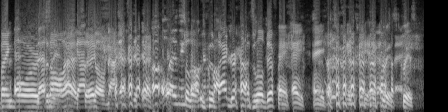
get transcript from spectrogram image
bank boards and all it. that. I gotta go now. That's it. so the, the background is a little different. Hey, hey, hey, hey, hey, hey Chris, Chris.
